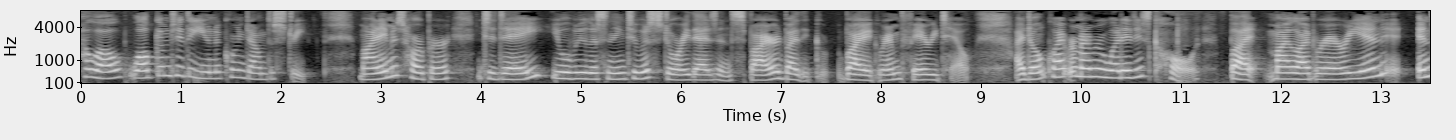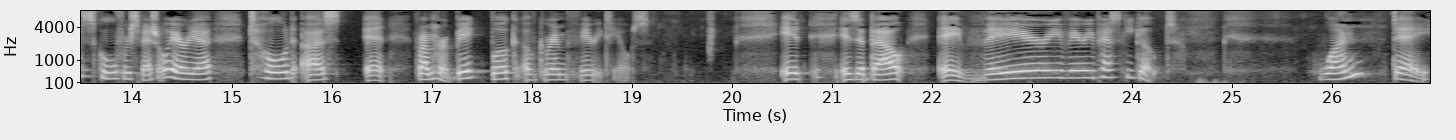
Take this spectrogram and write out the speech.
Hello, welcome to the Unicorn Down the Street. My name is Harper, and today you will be listening to a story that is inspired by, the, by a Grimm fairy tale. I don't quite remember what it is called, but my librarian in school for special area told us it from her big book of Grimm fairy tales. It is about a very, very pesky goat. One day,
